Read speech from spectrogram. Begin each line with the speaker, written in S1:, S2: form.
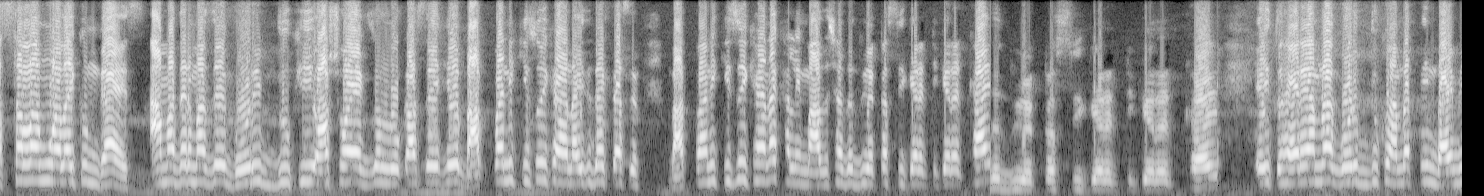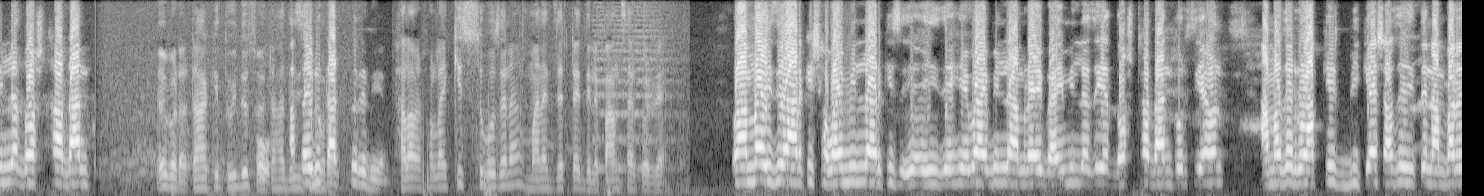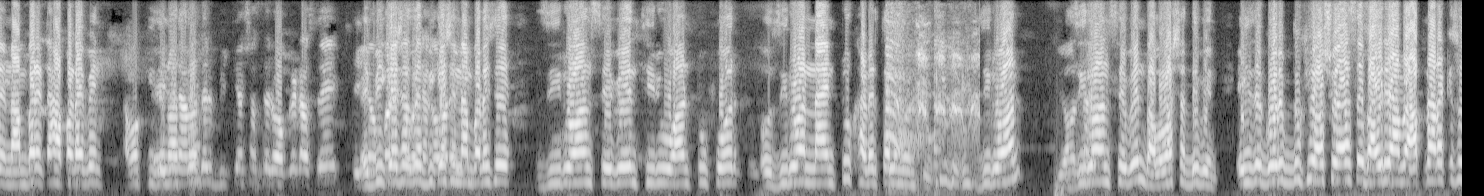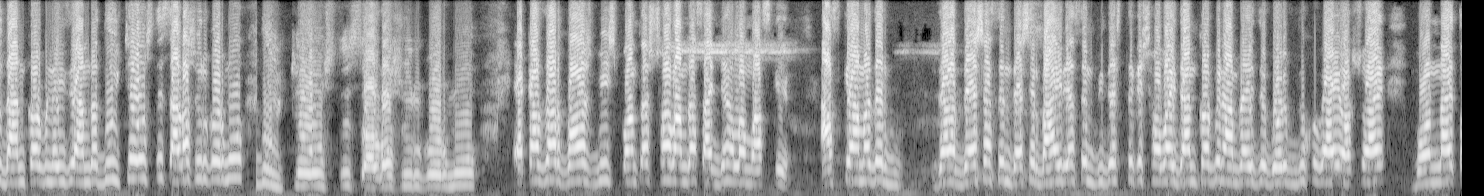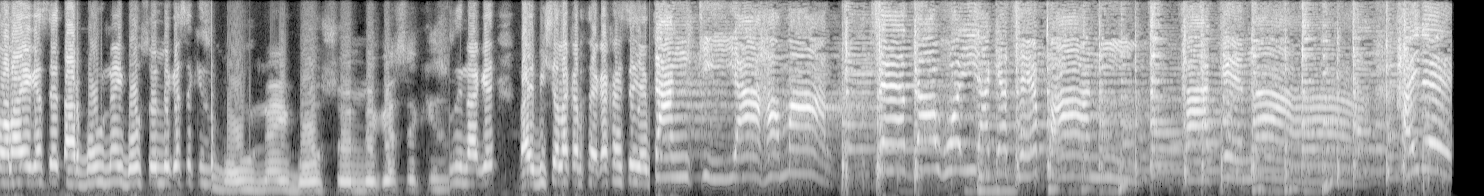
S1: আসসালামু আলাইকুম গাইস আমাদের মাঝে গরিব দুঃখী অসহায় একজন লোক আছে। হে ভাত পানি কিছুই খায় না। এই যে দেখতেছেন ভাত পানি কিছুই খায় না খালি মাঝে সাথে দুই একটা সিগারেট টিকারেট খায়।
S2: দু একটা সিগারেট টিকারেট খায়।
S1: এই তো হ্যাঁ আমরা গরিব দুঃখ আমরা তিন ভাই মিললে দশটা দান
S3: এই বেটা টাকা কি তুই দিছ টাকা
S1: আচ্ছা একটু কাট করে দিন।
S3: ফালাই কিচ্ছু বোঝে না ম্যানেজারটাই দিলে পাঞ্চার করে।
S1: তো আমরা এই যে আর কি সবাই মিললে আর কি এই যে হে ভাই মিললে আমরা এই ভাই মিললে যে দশটা দান করছি। এখন আমাদের রকেট বিকাশ আছে এতে নাম্বারে নাম্বারে টাকা পাঠাবেন। আমার কি যেন আছে?
S4: আমাদের বিকাশ আছে রকেট আছে
S1: এই বিকাশ আছে বিকাশের নাম্বার আছে zero one seven three one two four ও জিরো ওয়ান নাইন টু খাটের তলে Montu. Zero one zero one seven ভালোবাসা দেবেন। এই যে গরিব দুঃখী অসহায় আছে বাইরে আমরা আপনারা কিছু দান করবেন। এই যে আমরা দুইটা হস্তে চাড়া শুরু করব।
S2: দুইটা উঠতে চালা শুরু করব।
S1: এক হাজার দশ বিশ পঞ্চাশ সব আমরা সাইডে হলাম আজকে। আজকে আমাদের যারা দেশ আছেন দেশের বাইরে আছেন বিদেশ থেকে সবাই দান করবেন। আমরা এই যে গরিব দুঃখ গায়ে অসহায় বন্যায় তলায় গেছে তার বউ নেই বউ চলে গেছে কিছু
S2: বউ নাই বউ চলে গেছে কিছু
S1: কিছুদিন আগে ভাই বিশাল আকার থেকা খাইছে।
